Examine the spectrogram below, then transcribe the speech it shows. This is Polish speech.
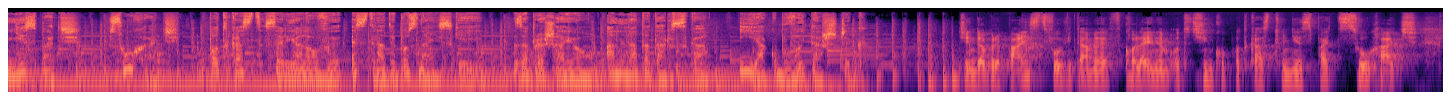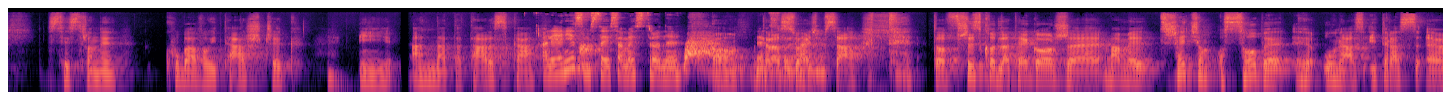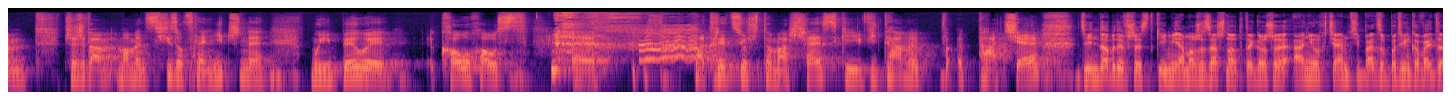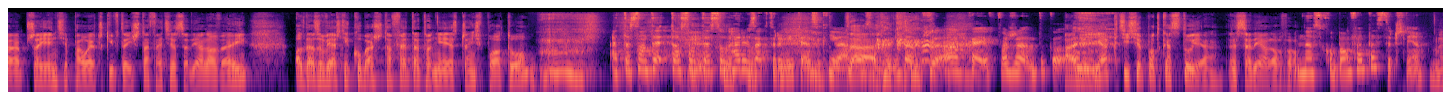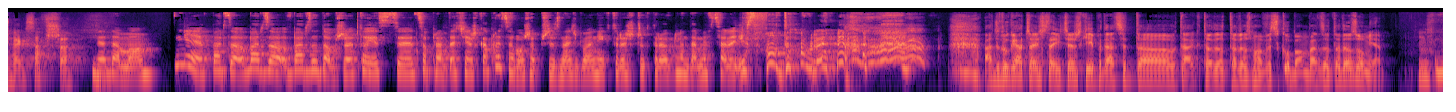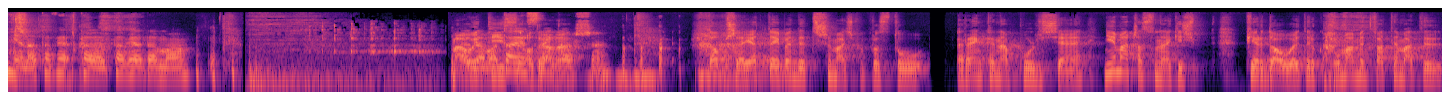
Nie spać, słuchać. Podcast serialowy Estrady Poznańskiej. Zapraszają Anna Tatarska i Jakub Wojtaszczyk. Dzień dobry Państwu, witamy w kolejnym odcinku podcastu Nie spać, słuchać. Z tej strony Kuba Wojtaszczyk i Anna Tatarska. Ale ja nie jestem z tej samej strony. O, teraz słychać psa. To wszystko dlatego, że mamy trzecią osobę e, u nas i teraz um, przeżywam moment schizofreniczny. Mój były co-host e, Patrycjusz Tomaszewski. Witamy Pacie. Dzień dobry wszystkim. Ja może zacznę od tego, że Aniu, chciałem Ci bardzo podziękować za przejęcie pałeczki w tej sztafecie serialowej. Od razu wyjaśnię, Kuba, sztafeta to nie jest część płotu. A to są te, to są te suchary, za którymi tęskniłam. Tak. Dobrze, okej, okay, w porządku. Aniu, jak Ci się podcastuje serialowo? No z Kubą fantastycznie. No jak zawsze. Wiadomo. Nie, bardzo, bardzo, bardzo dobrze. To jest y, co prawda ciężka praca, muszę przyznać, bo niektóre rzeczy, które oglądamy wcale nie są dobre. A druga część tej ciężkiej pracy to tak, to, to rozmowy z Kubą, bardzo to rozumiem. Nie no, to, wi to, to wiadomo. Mały wiadomo, tis to jest od rana. najgorsze. Dobrze, ja tutaj będę trzymać po prostu rękę na pulsie. Nie ma czasu na jakieś pierdoły, tylko bo mamy dwa tematy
